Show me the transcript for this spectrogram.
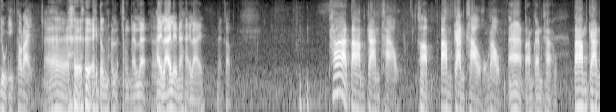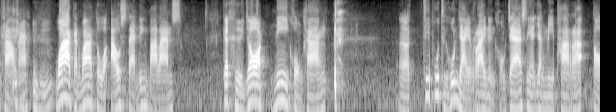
อยู่อีกเท่าไหร่เออไอ้ตรงนั้นแหละตรงนั้นแหละอ่าไฮไลท์เลยนะไฮไลท์นะครับ ถ้าตามการข่าวครับตามการข่าวของเรา อ่าตามการข่าว ตามการข่าวนะ อือหือว่ากันว่าตัว outstanding balance ก็คือยอดหนี้คงค้างเอ่อที่ผู้ถือหุ้นใหญ่รายหนึ่งของ Jazz เนี่ยยังมีภาระต่อ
